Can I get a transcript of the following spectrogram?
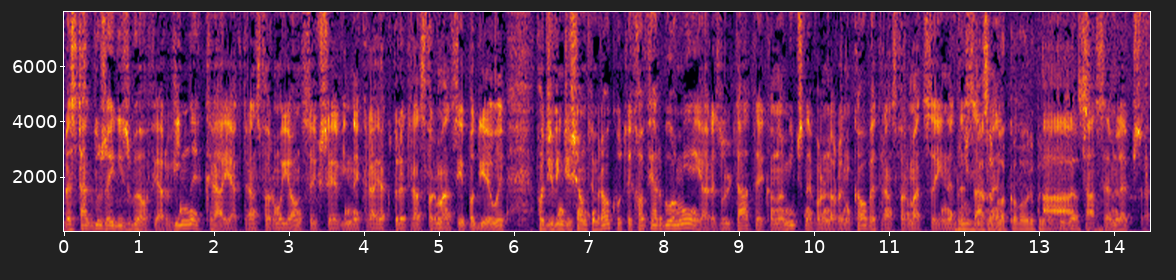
bez tak dużej liczby ofiar. W innych krajach transformujących się, w innych krajach, które transformacje podjęły po 90 roku, tych ofiar było mniej, a rezultaty ekonomiczne, wolnorynkowe, transformacyjne Bo te same, zablokował a czasem lepsze.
